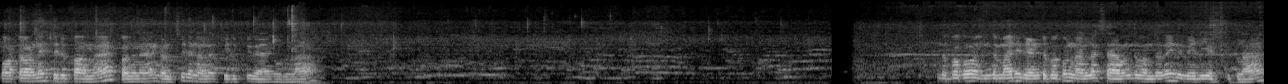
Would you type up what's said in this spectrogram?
போட்ட உடனே திருப்பாமல் கொஞ்ச நேரம் கழித்து இதை நல்லா திருப்பி வேக விடலாம். இந்த பக்கம் இந்த மாதிரி ரெண்டு பக்கம் நல்லா செவந்து வந்ததும் இது வெளியே எடுத்துக்கலாம்.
